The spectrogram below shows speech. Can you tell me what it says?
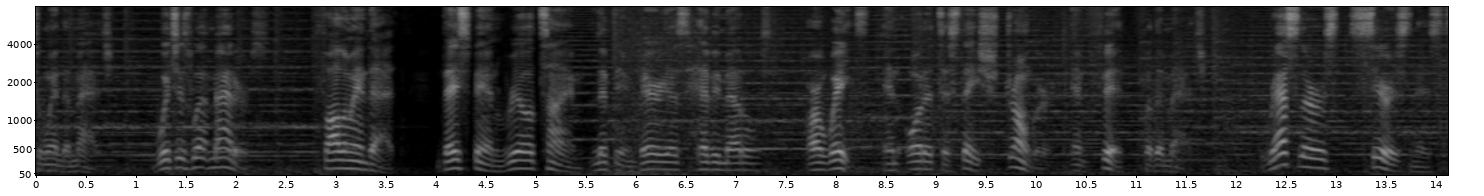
to win the match, which is what matters. Following that, they spend real time lifting various heavy metals or weights in order to stay stronger and fit for the match. Wrestlers' seriousness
